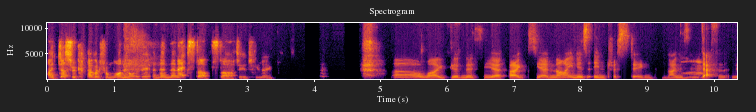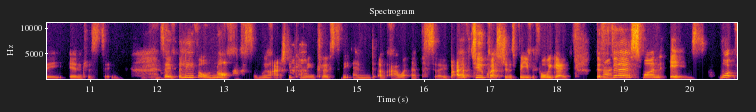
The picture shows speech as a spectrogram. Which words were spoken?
i just recovered from one lot of it and then the next stuff started you know. Oh my goodness. Yeah thanks. Yeah nine is interesting. Nine is mm. definitely interesting. So, believe it or not, Alison, we are actually coming close to the end of our episode. But I have two questions for you before we go. The right. first one is what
